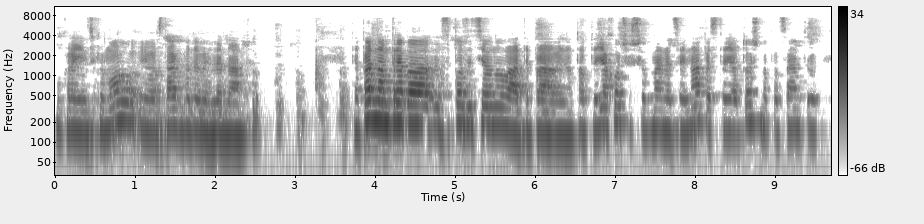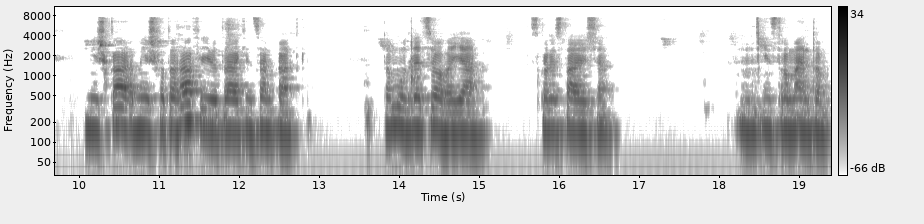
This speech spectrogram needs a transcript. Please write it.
українську мову і ось так буде виглядати. Тепер нам треба спозиціонувати правильно. Тобто я хочу, щоб в мене цей напис стояв точно по центру між між фотографією та кінцем картки. Тому для цього я скористаюся інструментом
